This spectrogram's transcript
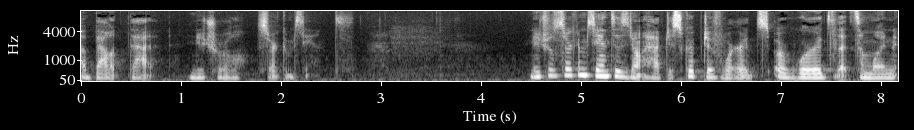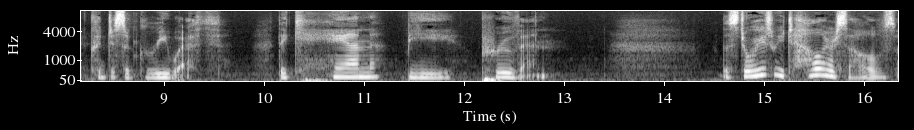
about that neutral circumstance. Neutral circumstances don't have descriptive words or words that someone could disagree with. They can be proven. The stories we tell ourselves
